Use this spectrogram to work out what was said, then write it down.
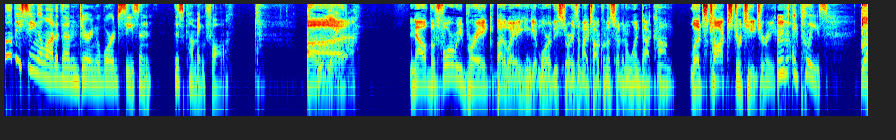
we'll be seeing a lot of them during award season this coming fall. Oh, yeah. Now, before we break, by the way, you can get more of these stories on mytalk1071.com. Let's talk strategery. Mm, Please. Yeah.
